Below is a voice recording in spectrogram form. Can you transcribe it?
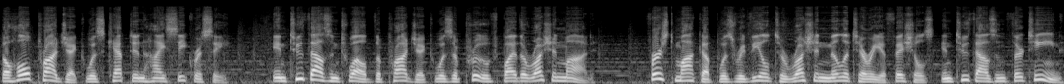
The whole project was kept in high secrecy. In 2012 the project was approved by the Russian MOD. First mock-up was revealed to Russian military officials in 2013.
